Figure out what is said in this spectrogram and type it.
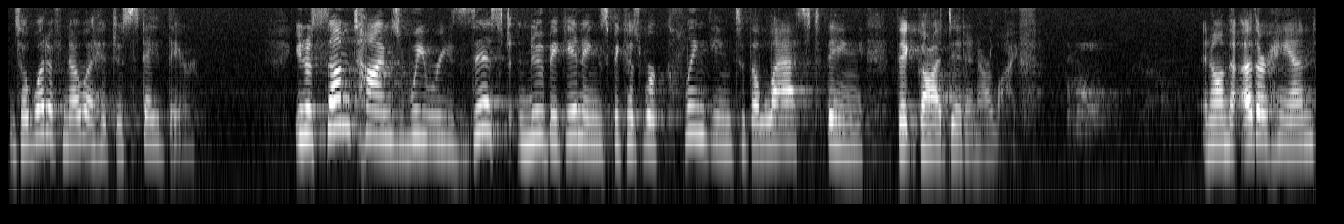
And so, what if Noah had just stayed there? You know, sometimes we resist new beginnings because we're clinging to the last thing that God did in our life. And on the other hand,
